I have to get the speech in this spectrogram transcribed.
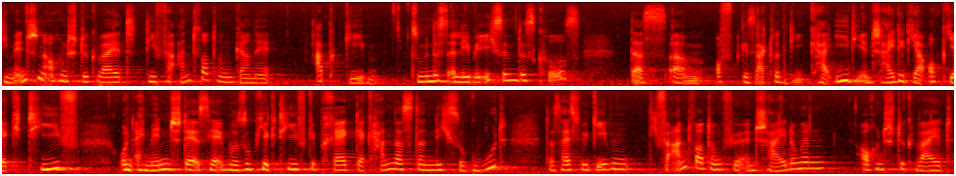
die Menschen auch ein Stück weit die Verantwortung gerne abgeben. Zumindest erlebe ich es im Diskurs, dass ähm, oft gesagt wird, die KI, die entscheidet ja objektiv und ein Mensch, der ist ja immer subjektiv geprägt, der kann das dann nicht so gut. Das heißt, wir geben die Verantwortung für Entscheidungen auch ein Stück weit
